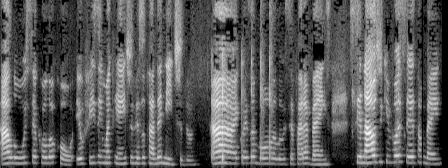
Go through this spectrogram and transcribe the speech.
A Lúcia colocou, eu fiz em uma cliente e o resultado é nítido. Ai, coisa boa, Lúcia, parabéns. Sinal de que você também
